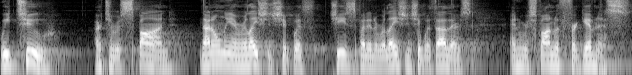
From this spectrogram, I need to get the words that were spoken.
we too are to respond, not only in relationship with Jesus, but in a relationship with others and respond with forgiveness.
